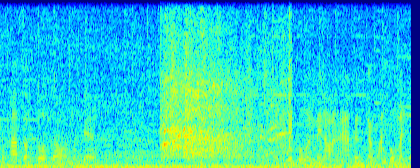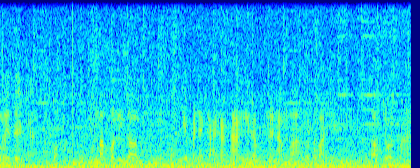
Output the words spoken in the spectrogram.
สภาพสองตัวก็เหมือนเดิมเย็นพวกมันไม่นอนนะครับเป็นกลางวันพวกมันก็ไม่ตื่นกันบางคนที่ชอบเก็บบรรยากาศข้างทางอย่างนี้นะผมแนะนำว่ารถไฟตอบโจทย์มาก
